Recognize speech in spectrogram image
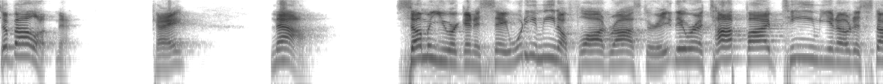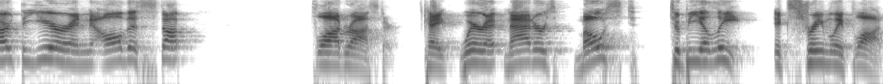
development. Okay? Now, some of you are going to say, What do you mean a flawed roster? They were a top five team, you know, to start the year and all this stuff. Flawed roster. Okay. Where it matters most to be elite, extremely flawed.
